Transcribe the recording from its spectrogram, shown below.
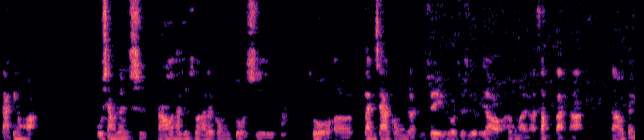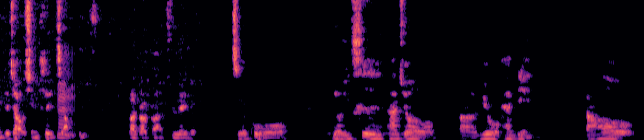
打电话互相认识。然后他就说他的工作是。做呃搬家工人，所以说就是要很晚啊上班啊，然后可能就叫我先睡觉，叭叭叭之类的。结果有一次他就呃约我看电影，然后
